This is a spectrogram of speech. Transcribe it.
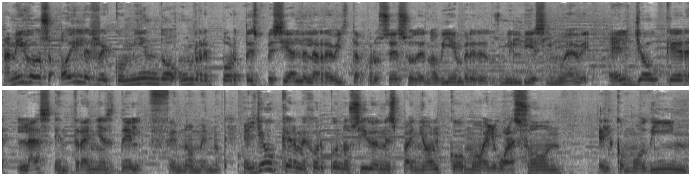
Amigos, hoy les recomiendo un reporte especial de la revista Proceso de noviembre de 2019. El Joker, las entrañas del fenómeno. El Joker, mejor conocido en español como el Guasón, el Comodín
